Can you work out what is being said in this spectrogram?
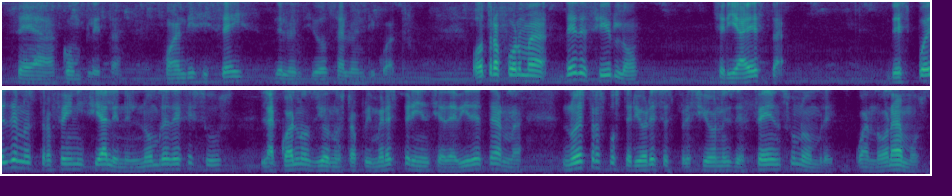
sea completa. Juan 16 del 22 al 24. Otra forma de decirlo sería esta. Después de nuestra fe inicial en el nombre de Jesús, la cual nos dio nuestra primera experiencia de vida eterna, nuestras posteriores expresiones de fe en su nombre, cuando oramos,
